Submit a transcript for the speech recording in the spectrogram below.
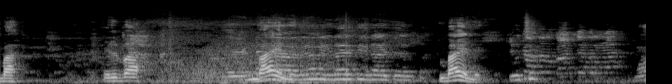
ಬಾ. ಇಲ್ಲಿ ಬಾ. ಬಾ ಇಲ್ಲಿ. ಇದಾಯ್ತು ಇದಾಯ್ತು ಬಾ ಇಲ್ಲಿ. ರುಚಿ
